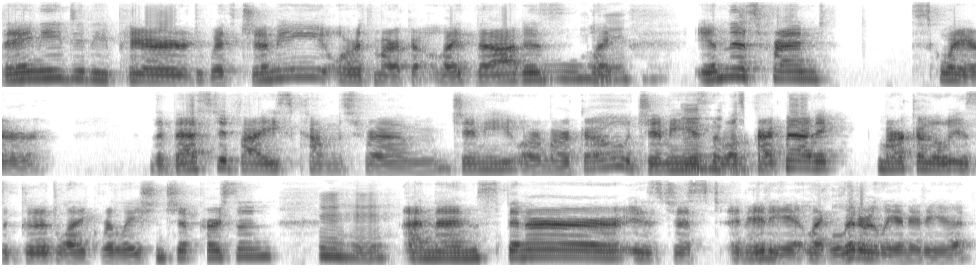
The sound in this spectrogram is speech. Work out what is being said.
they need to be paired with Jimmy or with Marco. Like that is, mm-hmm. like in this friend square the best advice comes from Jimmy or Marco. Jimmy mm-hmm. is the mm-hmm. most pragmatic. Marco is a good like relationship person. Mm-hmm. And then Spinner is just an idiot, like literally an idiot.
